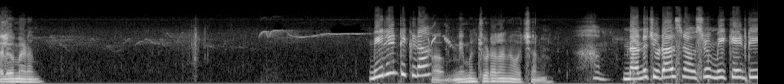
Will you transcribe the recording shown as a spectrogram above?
hello madam మీరేంటి ఇక్కడ? ఆ, మిమ్మల్ని చూడాలని వచ్చాను. నన్ను చూడాల్సిన అవసరం మీకేంటి?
